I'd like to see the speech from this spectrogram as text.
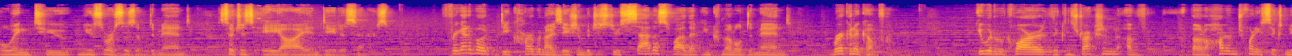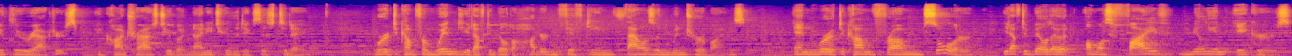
owing to new sources of demand such as AI and data centers forget about decarbonization, but just to satisfy that incremental demand, where can it come from? It would require the construction of about 126 nuclear reactors, in contrast to about 92 that exist today. Were it to come from wind, you'd have to build 115,000 wind turbines. And were it to come from solar, you'd have to build out almost 5 million acres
